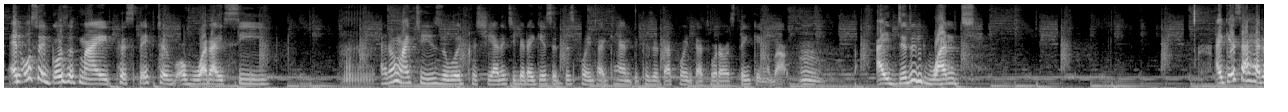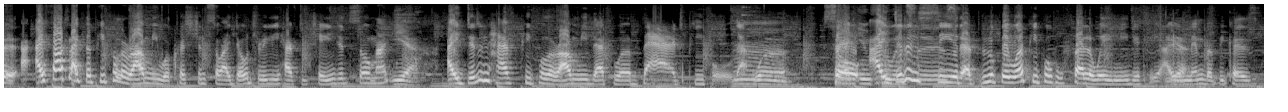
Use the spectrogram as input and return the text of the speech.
and also it goes with my perspective of what I see. I don't like to use the word Christianity, but I guess at this point I can because at that point that's what I was thinking about. I didn't want I guess I had a, I felt like the people around me were Christians, so I don't really have to change it so much. Yeah. I didn't have people around me that were bad people that mm. were. So I didn't see it at. Look, there were people who fell away immediately. I Yeah. remember because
